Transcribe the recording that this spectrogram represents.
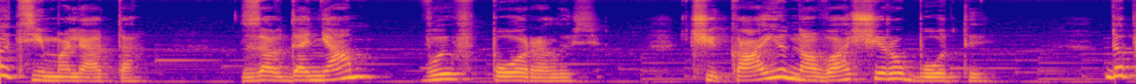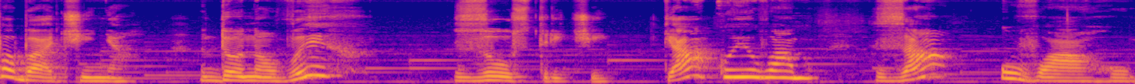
Молодці малята! Завданням ви впорались. Чекаю на ваші роботи. До побачення, до нових зустрічей. Дякую вам за увагу!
